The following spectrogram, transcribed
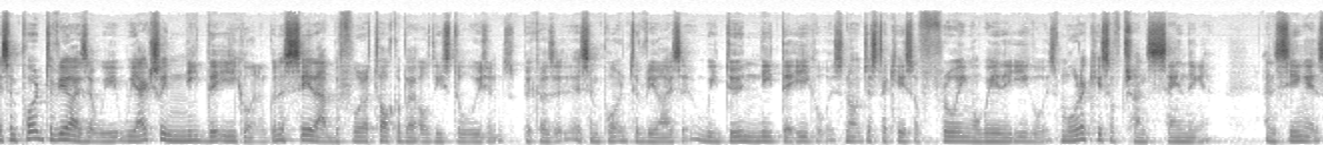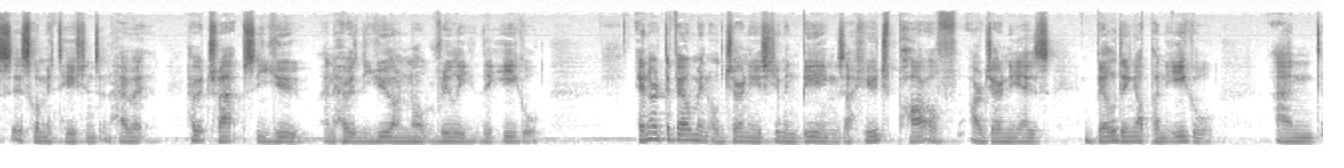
it's important to realize that we, we actually need the ego. And I'm going to say that before I talk about all these delusions, because it's important to realize that we do need the ego. It's not just a case of throwing away the ego, it's more a case of transcending it and seeing its, its limitations and how it, how it traps you and how you are not really the ego. In our developmental journey as human beings, a huge part of our journey is building up an ego and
